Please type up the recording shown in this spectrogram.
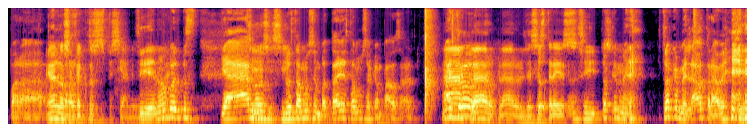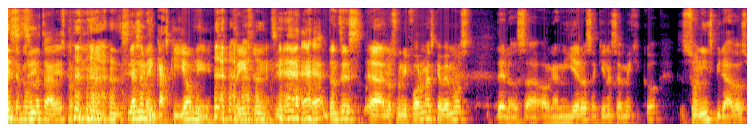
para... Eran los efectos especiales. Sí, no, pues, pues ya no, no, estamos en batalla, estamos acampados. A ver, ah, maestro. claro, claro, el desestrés. Sí, tóqueme. Tóquemela otra vez. Sí, otra vez porque ya, se me encasquilló mi rifle. Entonces, uh, los uniformes que vemos de los uh, organilleros aquí en la Ciudad de México son inspirados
